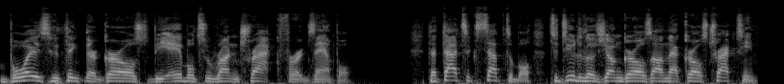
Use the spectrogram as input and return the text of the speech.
boys who think they're girls should be able to run track, for example, that that's acceptable to do to those young girls on that girls' track team.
